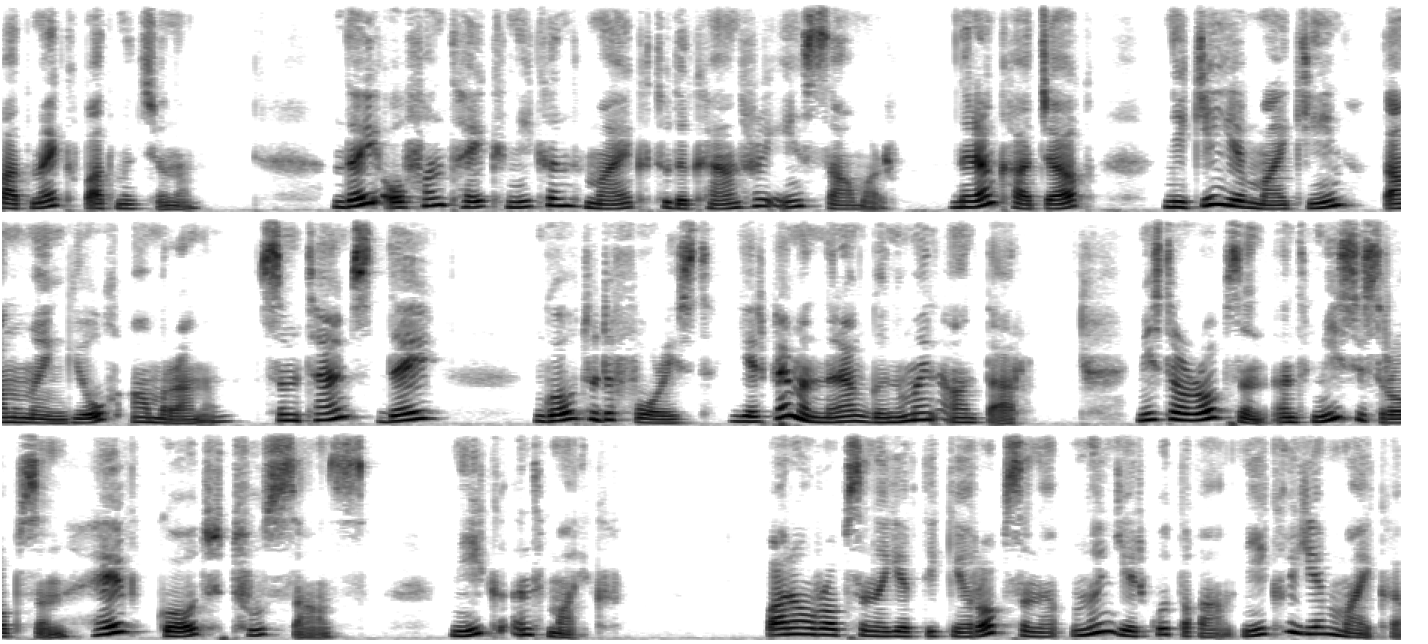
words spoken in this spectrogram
Պատմեք պատմությունը։ They often take Nick and Mike to the country in summer. Նրանք հաճախ Նիկին եւ Մայքին տանում են գյուղ ամռանը։ Sometimes they go to the forest. Երբեմն նրանք գնում են անտառ։ Mr. Robson and Mrs. Robson have got two sons, Nick and Mike. Պարոն Ռոբսոնը եւ Տիկին Ռոբսոնը ունեն երկու տղա՝ Նիքը եւ Մայքը։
